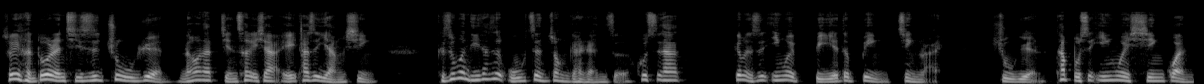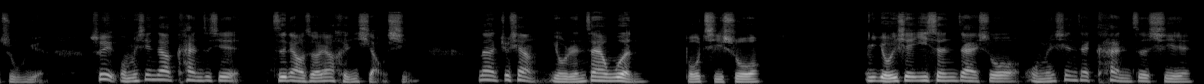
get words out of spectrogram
所以很多人其实是住院，然后他检测一下，诶，他是阳性，可是问题他是无症状感染者，或是他根本是因为别的病进来。住院，他不是因为新冠住院，所以我们现在要看这些资料的时候要很小心。那就像有人在问博奇说，有一些医生在说，我们现在看这些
